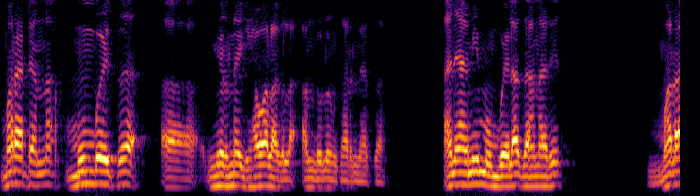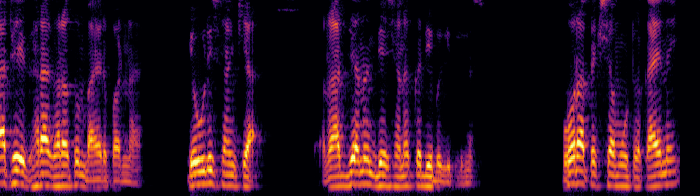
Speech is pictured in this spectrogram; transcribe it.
मराठ्यांना मुंबईचा निर्णय घ्यावा लागला आंदोलन करण्याचा. आणि आम्ही मुंबईला जाणार आहेत. मराठे घराघरातून बाहेर पडणार. एवढी संख्या राज्यानं देशानं कधी बघितली नसेल. पोरापेक्षा मोठं काय नाही.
